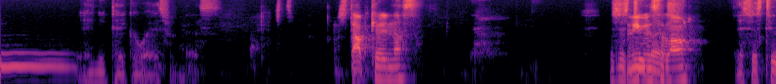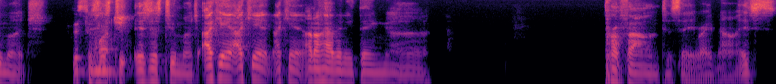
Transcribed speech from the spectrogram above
any takeaways from this? Stop killing us. It's just Leave too us much. alone. It's just too much. It's too It's just much. too, it's just too much. I can't. I can't. I can't. I don't have anything uh profound to say right now. It's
